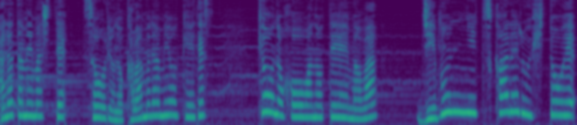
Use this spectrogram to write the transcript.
改めまして、僧侶の河村明慶です。今日の法話のテーマは、自分に疲れる人へ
